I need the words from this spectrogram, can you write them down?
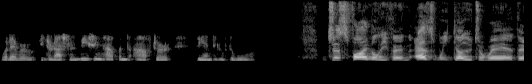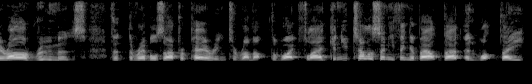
whatever international meeting happened after the ending of the war. Just finally, then, as we go to where there are rumours that the rebels are preparing to run up the white flag, can you tell us anything about that and what they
